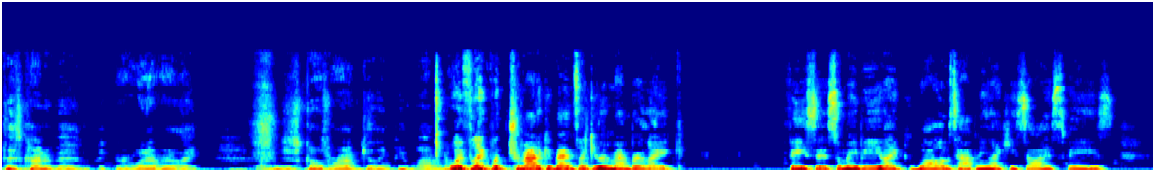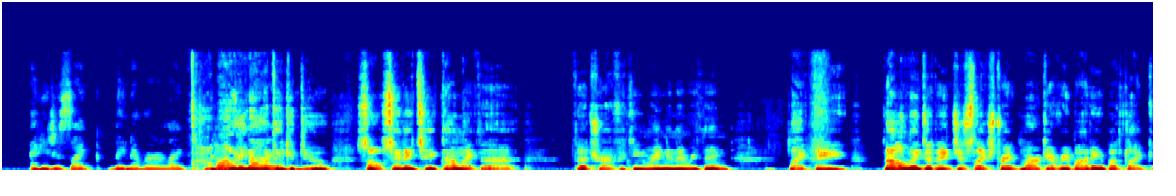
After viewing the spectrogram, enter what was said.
this kind of event, like or whatever, like, and just goes around killing people. I don't know. well, I feel like with traumatic events, like you remember like faces. So maybe like while it was happening, like he saw his face, and he just like they never like. Oh, you know guy. what they could do? So say they take down like the the trafficking ring and everything, like they not only do they just like straight mark everybody, but like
